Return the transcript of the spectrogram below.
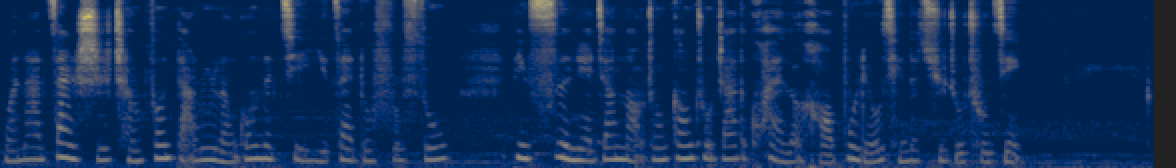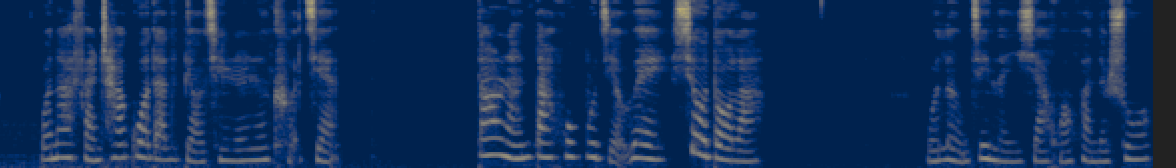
我那暂时尘封、打入冷宫的记忆再度复苏，并肆虐将脑中刚驻扎的快乐毫不留情地驱逐出境。我那反差过大的表情人人可见。当然，大呼不解：“为，秀逗了？”我冷静了一下，缓缓地说：“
